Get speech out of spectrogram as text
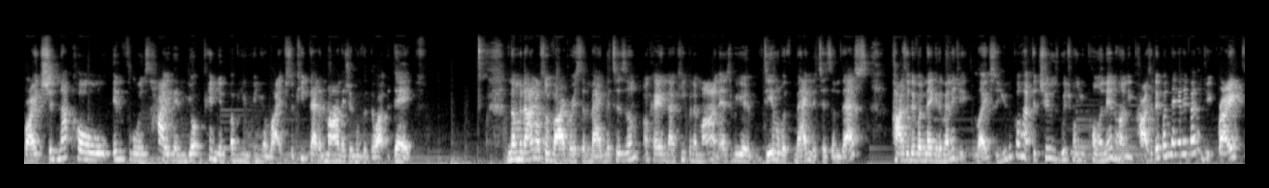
right, should not hold influence higher than your opinion of you in your life. So keep that in mind as you're moving throughout the day. Number nine also vibrates in magnetism. Okay, now keeping in mind as we are dealing with magnetism, that's positive or negative energy. Like, so you're gonna have to choose which one you're pulling in, honey, positive or negative energy, right?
